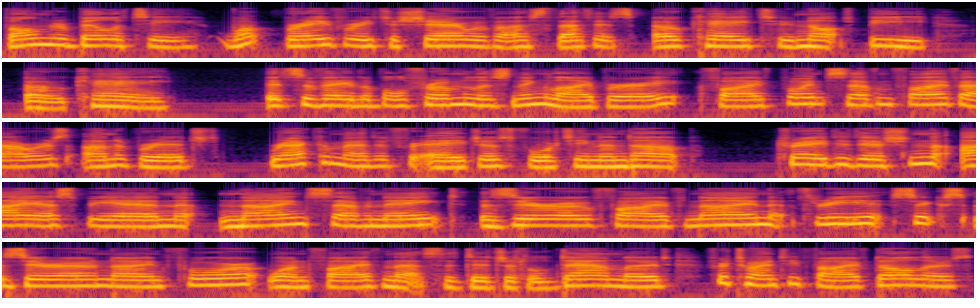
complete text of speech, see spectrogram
vulnerability. What bravery to share with us that it's okay to not be okay. It's available from Listening Library, 5.75 hours unabridged, recommended for ages 14 and up. Trade edition ISBN 978-059-3609415 and that's the digital download for $25.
